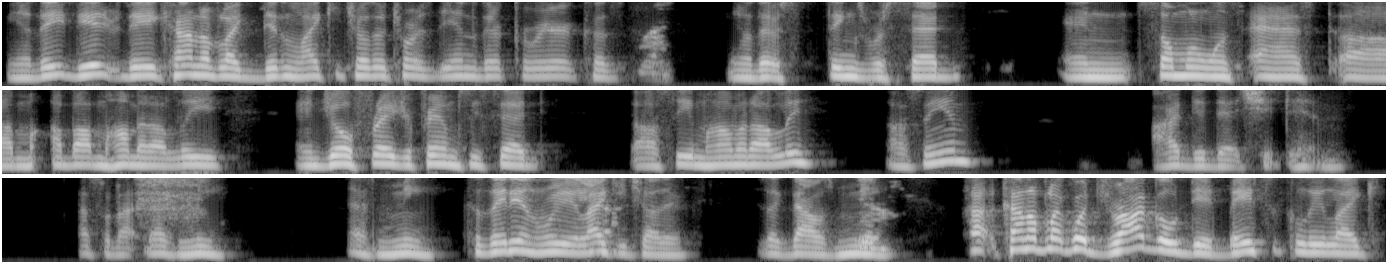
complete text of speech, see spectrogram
You know, they did they kind of like didn't like each other towards the end of their career because Right. you know there's things were said, and someone once asked um, about Muhammad Ali, and Joe Frazier famously said, "I'll see Muhammad Ali. I'll see him. I did that shit to him. That's what I, that's me. That's me. Because they didn't really like each other. He's like that was me. Yeah. Kind of like what Drago did, basically like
